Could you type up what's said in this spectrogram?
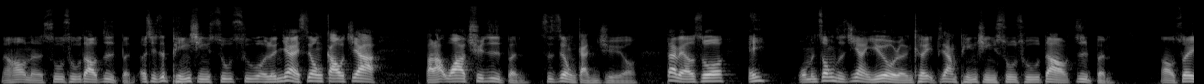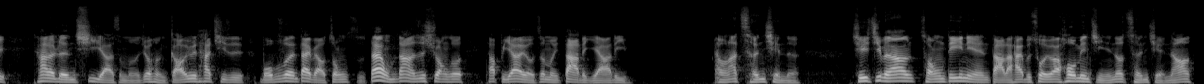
然后呢，输出到日本，而且是平行输出哦，人家也是用高价把他挖去日本，是这种感觉哦，代表说，哎、我们中职竟然也有人可以这样平行输出到日本哦，所以他的人气啊什么的就很高，因为他其实某部分代表中职，但我们当然是希望说他不要有这么大的压力，然后他沉潜的。其实基本上从第一年打得还不错以外，后面几年都沉潜。然后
